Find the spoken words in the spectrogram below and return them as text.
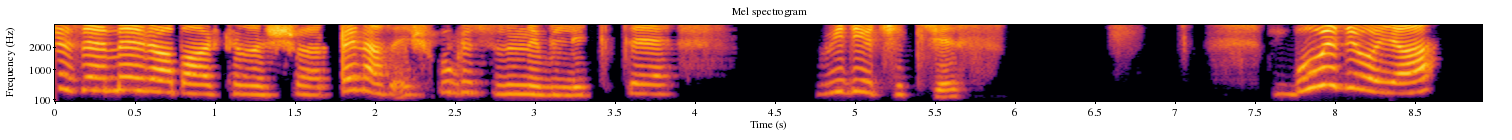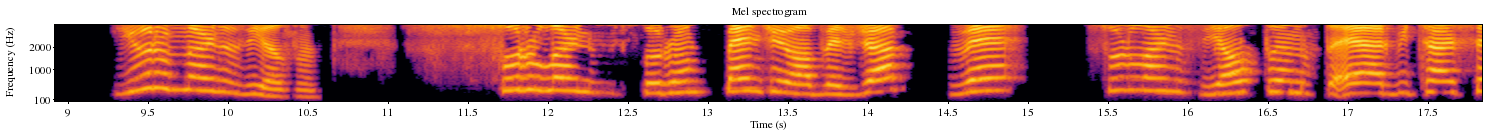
Herkese merhaba arkadaşlar. Ben Ateş. Bugün sizinle birlikte video çekeceğiz. Bu videoya yorumlarınızı yazın. Sorularınızı sorun. Ben cevap vereceğim ve sorularınızı yazdığınızda eğer biterse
